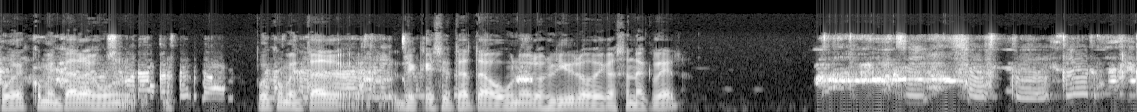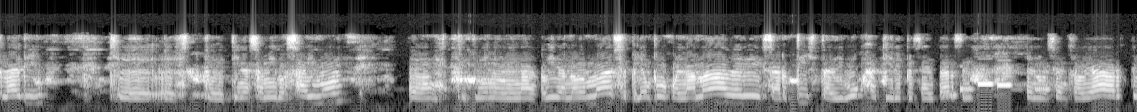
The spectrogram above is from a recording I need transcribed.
¿Puedes comentar algún, ¿Puedes comentar de qué se trata uno de los libros de Cassandra Clare? Sí, este, Claire, Clary, que este, tiene a su amigo Simon, este, tiene una vida normal, se pelea un poco con la madre, es artista, dibuja, quiere presentarse en un centro de arte,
